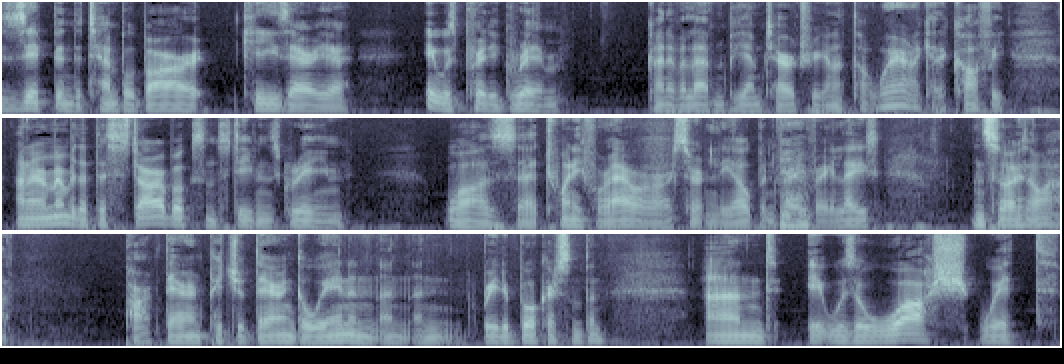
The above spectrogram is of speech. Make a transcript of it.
zip in the Temple Bar, Quays area. It was pretty grim, kind of 11 p.m. territory. And I thought, where do I get a coffee? And I remember that the Starbucks on Stephen's Green was uh, 24 hour or certainly open very, Yeah. very late. And so I thought, well, park there and pitch up there and go in and, and, and read a book or something. And it was awash with,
